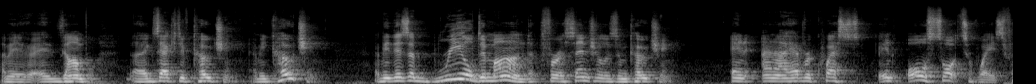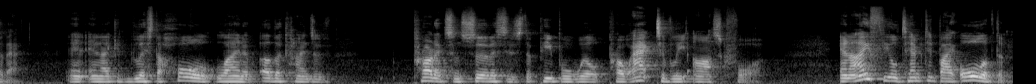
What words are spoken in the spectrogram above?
I mean, example, uh, executive coaching. I mean, coaching. I mean, there's a real demand for essentialism coaching. And, and I have requests in all sorts of ways for that. And, and I could list a whole line of other kinds of products and services that people will proactively ask for. And I feel tempted by all of them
